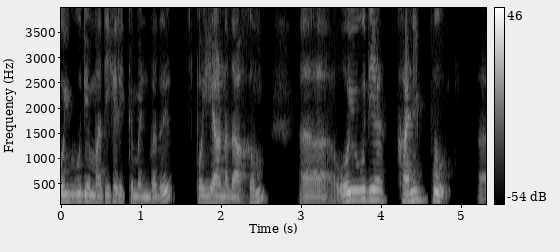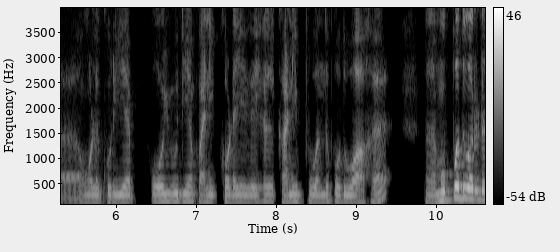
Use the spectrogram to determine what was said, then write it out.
ஓய்வூதியம் அதிகரிக்கும் என்பது பொய்யானதாகும். ஓய்வூதிய கணிப்பு உங்களுக்குரிய ஓய்வூதிய பணிக்கொடைகள் கணிப்பு வந்து பொதுவாக முப்பது வருட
